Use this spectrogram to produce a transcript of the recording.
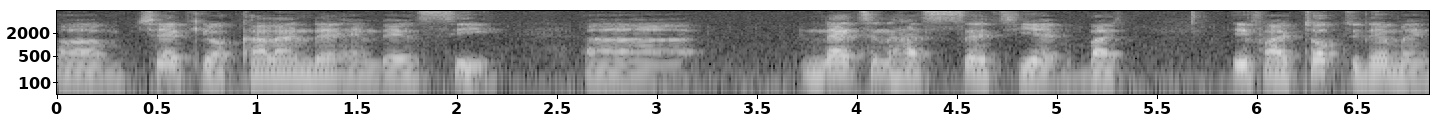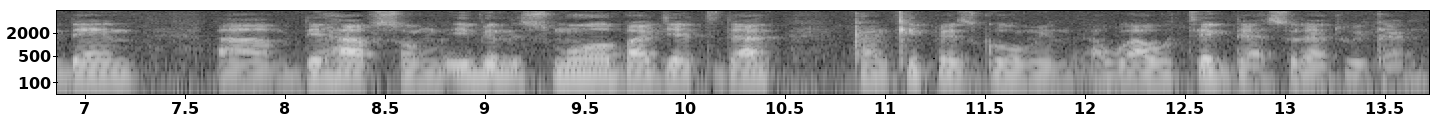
um, check your calendar and then see. Uh, nothing has set yet, but if I talk to them and then um, they have some even small budget that can keep us going, I will, I will take that so that we can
